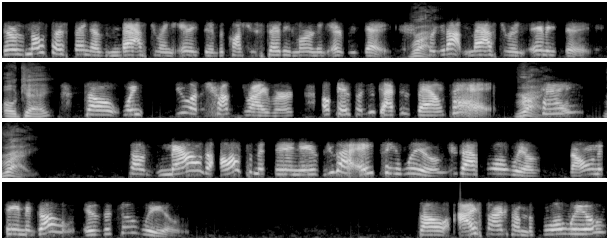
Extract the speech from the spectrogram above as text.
There is no such thing as mastering anything because you're steady learning every day. Right. So you're not mastering anything. Okay. So when you're a truck driver, okay, so you got this down pat. Right. Okay. Right. So now the ultimate thing is you got 18 wheels, you got four wheels. The only thing to go is the two wheels. So I started from the four wheels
